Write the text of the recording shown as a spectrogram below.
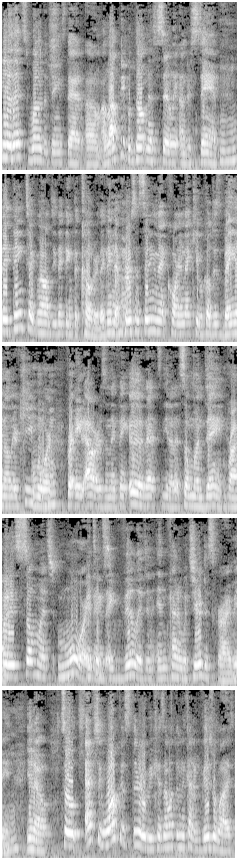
You know, that's one of the things that um, a lot of people don't necessarily understand. Mm-hmm. They think technology, they think the coder. They think mm-hmm. that person sitting in that corner in that cubicle just banging on their keyboard mm-hmm. for eight hours and they think, ugh, that's, you know, that's so mundane. Right. But it's so much more. It, it takes a village and, and kind of what you're describing, mm-hmm. you know. So actually walk us through because I want them to kind of visualize,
